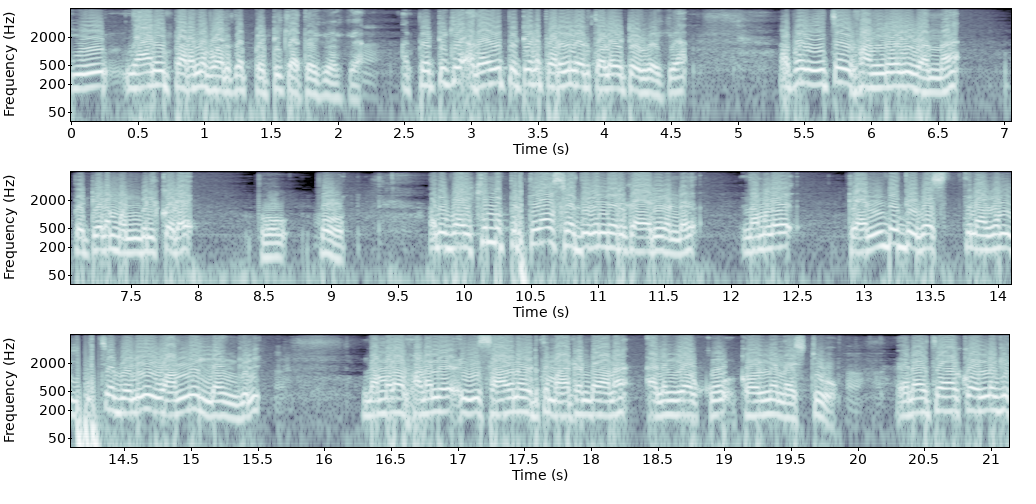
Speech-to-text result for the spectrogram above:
ഈ ഞാൻ ഈ പറഞ്ഞ പോലത്തെ പെട്ടിക്കകത്തേക്ക് വെക്കുക. പെട്ടിക്ക് അതായത് പെട്ടിയുടെ പുറകിൽ ഒരു തുളയിട്ട് വെക്കുക അപ്പോൾ ഈച്ച ഫണ്ട് വഴി വന്ന് പെട്ടിയുടെ മുൻപിൽ കൂടെ പോകും പോവും. അത് വഹിക്കുമ്പോൾ പ്രത്യേകം ശ്രദ്ധിക്കേണ്ട ഒരു കാര്യമുണ്ട്. നമ്മൾ രണ്ട് ദിവസത്തിനകം ഈച്ച വെളിയിൽ വന്നില്ലെങ്കിൽ നമ്മൾ ആ ഫണൽ ഈ സാധനം എടുത്ത് മാറ്റേണ്ടതാണ്. അല്ലെങ്കിൽ ആ കോളനി നശിച്ചു പോകും. അതിനകത്ത് വെച്ചാൽ ആ കോളനിക്ക്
